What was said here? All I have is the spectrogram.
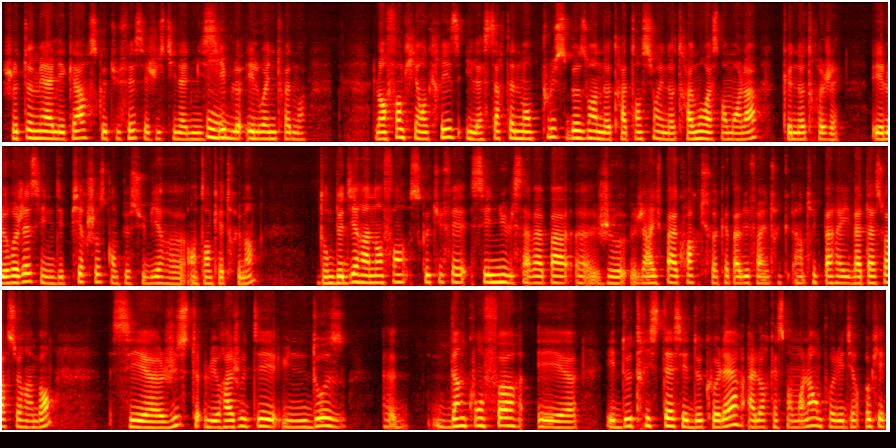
je te mets à l'écart, ce que tu fais c'est juste inadmissible, mm. éloigne-toi de moi. L'enfant qui est en crise, il a certainement plus besoin de notre attention et notre amour à ce moment-là que notre rejet. Et le rejet, c'est une des pires choses qu'on peut subir euh, en tant qu'être humain. Donc de dire à un enfant, ce que tu fais, c'est nul, ça va pas, euh, je n'arrive pas à croire que tu sois capable de faire un truc, pareil, va t'asseoir sur un banc, c'est euh, juste lui rajouter une dose euh, d'inconfort et, et, de tristesse et de colère, alors qu'à ce moment-là, on pourrait lui dire, ok,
